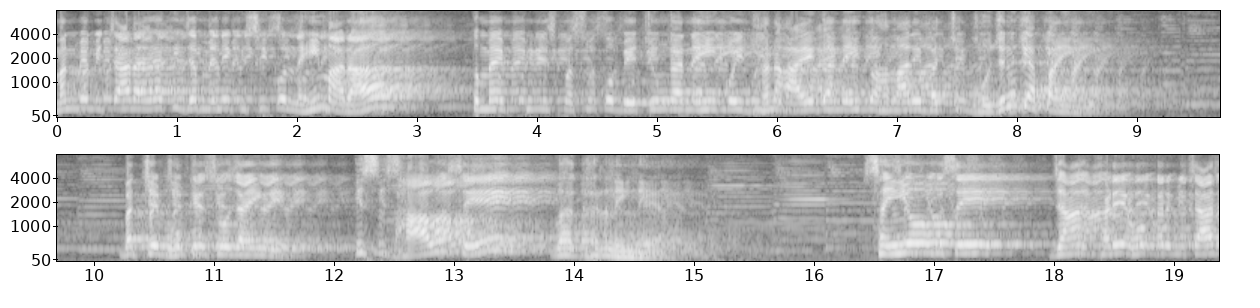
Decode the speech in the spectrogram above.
मन में विचार आया कि जब मैंने किसी को नहीं मारा तो मैं फिर इस पशु को बेचूँगा नहीं, कोई धन आएगा नहीं तो हमारे बच्चे भोजन क्या पाएँगे? बच्चे भूखे सो जाएँगे। इस भाव से वह घर नहीं गया। संयोग से जहाँ खड़े होकर विचार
